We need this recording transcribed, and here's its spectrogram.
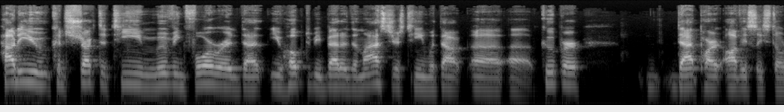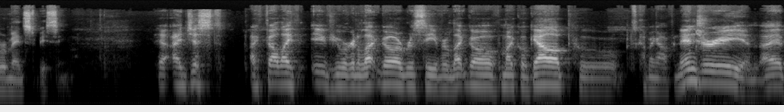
how do you construct a team moving forward that you hope to be better than last year's team without uh, uh, Cooper? That part obviously still remains to be seen. I just I felt like if you were going to let go of a receiver, let go of Michael Gallup, who's coming off an injury, and I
